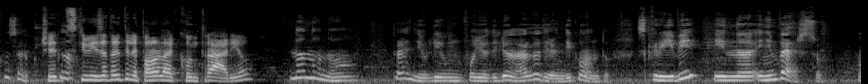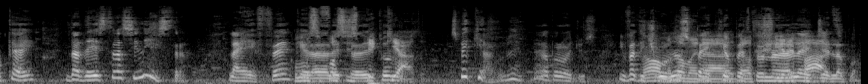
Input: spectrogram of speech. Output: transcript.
Cosa? cioè, no, scrivi esattamente le parole al contrario? no, no, no. Prendi un, un foglio di Leonardo e ti rendi conto. Scrivi in, in inverso, ok? Da destra a sinistra. La F, che Come era se la fossi lettera tuo- specchiato. Specchiato, sì, è la parola giusta. Infatti No, ci vuole uno specchio da- per da tornare a leggerla pazzo.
